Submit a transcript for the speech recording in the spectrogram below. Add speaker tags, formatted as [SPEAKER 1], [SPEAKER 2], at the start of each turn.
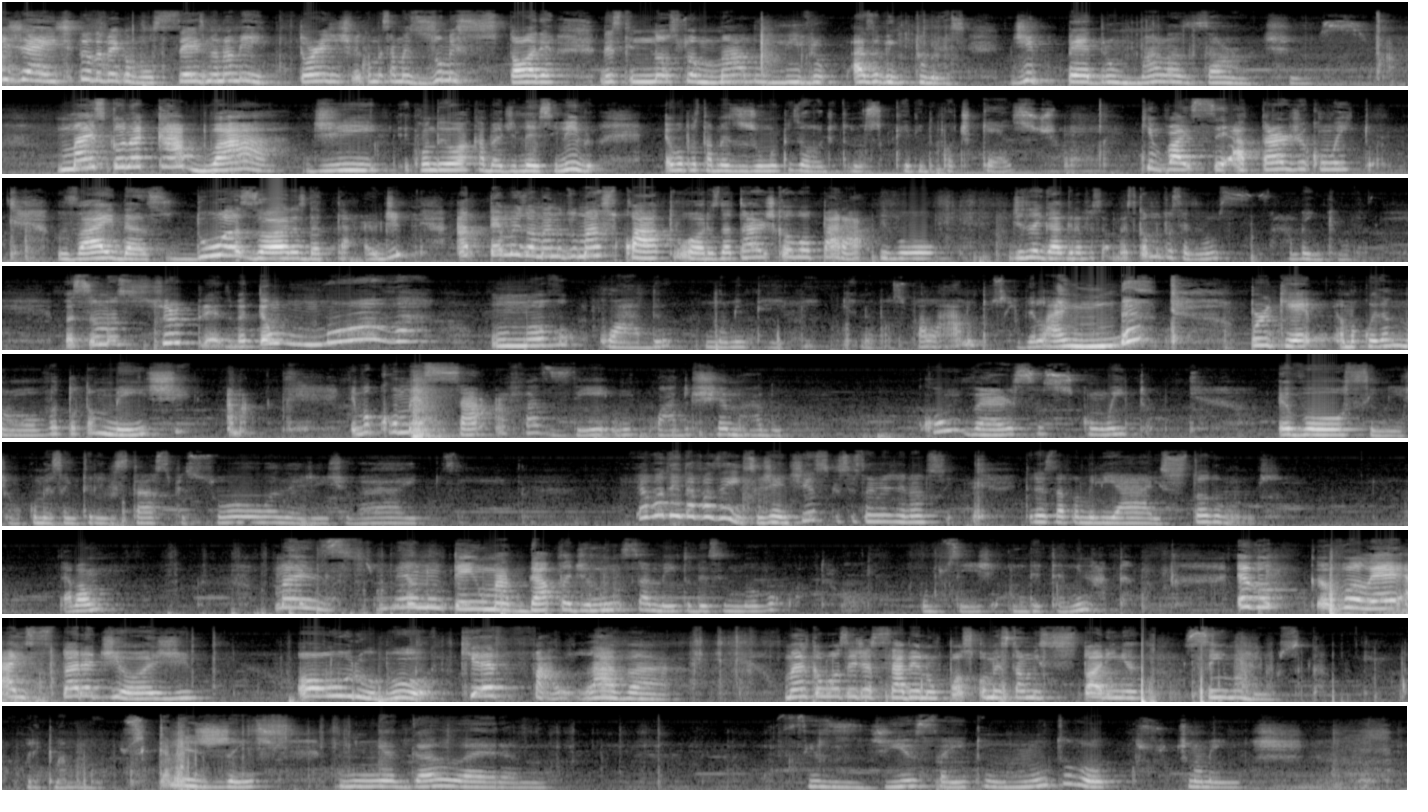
[SPEAKER 1] Oi, gente, tudo bem com vocês? Meu nome é Heitor e a gente vai começar mais uma história desse nosso amado livro As Aventuras de Pedro Malazartes. Mas quando acabar de. Quando eu acabar de ler esse livro, eu vou postar mais um episódio do nosso querido podcast, que vai ser A Tarde com o Heitor. Vai das duas horas da tarde até mais ou menos umas quatro horas da tarde que eu vou parar e vou desligar a gravação. Mas como vocês não sabem que eu vai ser uma surpresa. Vai ter um novo, um novo quadro. O nome dele eu não posso falar, não posso revelar ainda, porque é uma coisa nova, totalmente amada. Eu vou começar a fazer um quadro chamado Conversas com o Heitor. Eu vou, sim, gente, eu vou começar a entrevistar as pessoas a gente vai eu vou tentar fazer isso, gente. Isso que vocês estão imaginando, sim. Entrevistar familiares, todo mundo. Tá bom? Mas eu não tenho uma data de lançamento desse novo quadro. Ou seja, indeterminada. Eu vou, eu vou ler a história de hoje. O urubu que falava. Mas como vocês já sabem, eu não posso começar uma historinha sem uma música. Olha que uma música, minha gente minha galera. Esses dias aí estão muito loucos ultimamente.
